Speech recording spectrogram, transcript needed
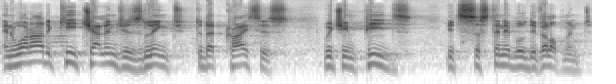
And what are the key challenges linked to that crisis which impedes its sustainable development?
